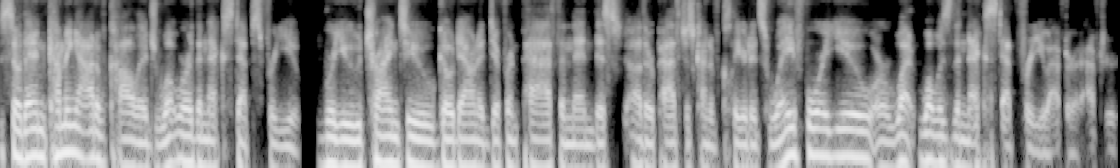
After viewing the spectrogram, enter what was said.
so then coming out of college what were the next steps for you were you trying to go down a different path and then this other path just kind of cleared its way for you or what what was the next step for you after after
